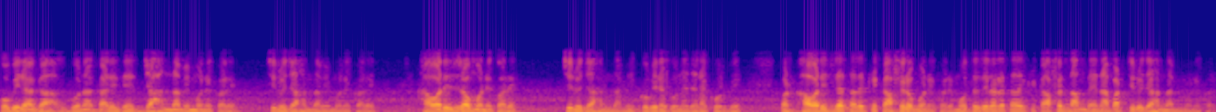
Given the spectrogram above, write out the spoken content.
কবিরা গুণাকারীদের জাহান্নামি মনে করে চির জাহান্নামি মনে করে। খাওয়ারিজরাও মনে করে চির জাহান্নামি কবিরা গুণা যারা করবে। বাট খাওয়ারিজরা তাদেরকে কাফেরও মনে করে। মোতাজিলারা তাদেরকে কাফের নাম দেয় না, বাট চির জাহান্নামি মনে করে।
